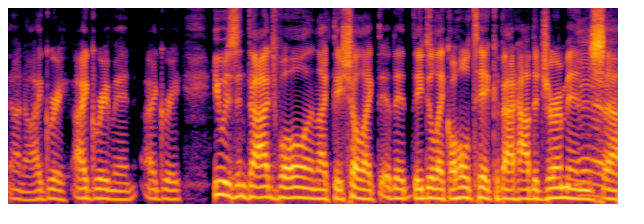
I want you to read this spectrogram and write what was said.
No, no. I agree. I agree, man. I agree. He was in dodgeball, and like they show, like they, they do like a whole take about how the Germans. Yeah,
